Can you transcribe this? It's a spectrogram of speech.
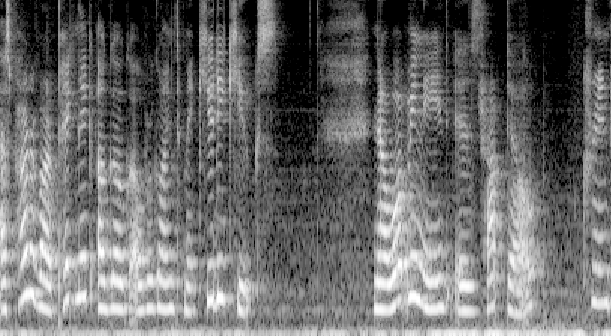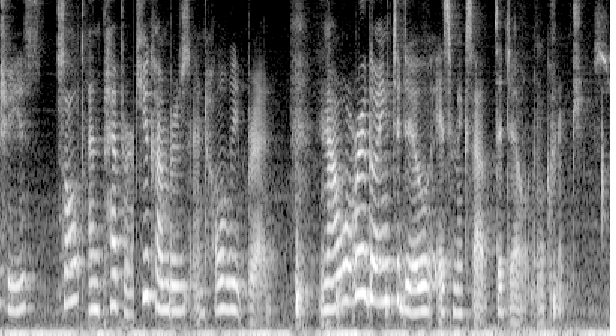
As part of our picnic a go go, we're going to make cutie cukes. Now, what we need is chopped dough, cream cheese, salt and pepper, cucumbers, and whole wheat bread. Now, what we're going to do is mix up the dough and cream cheese.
